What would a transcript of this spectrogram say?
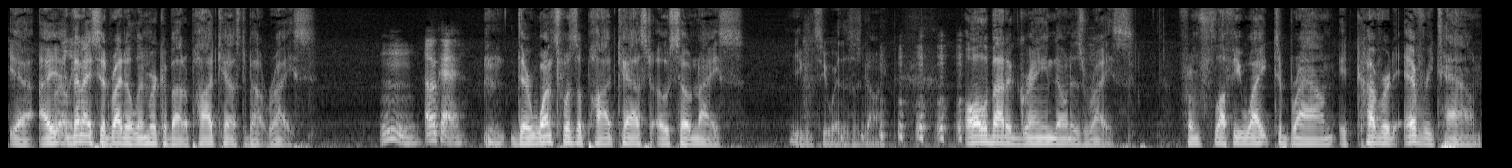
yeah. I really then I said write a limerick about a podcast about rice. Mm, okay. there once was a podcast oh so nice. You can see where this is going. All about a grain known as rice. From fluffy white to brown, it covered every town,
